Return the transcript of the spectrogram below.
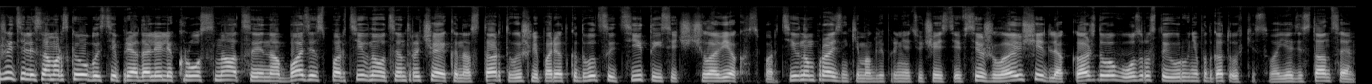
Жители Самарской области преодолели кросс нации. На базе спортивного центра «Чайка» на старт вышли порядка 20 тысяч человек. В спортивном празднике могли принять участие все желающие для каждого возраста и уровня подготовки. Своя дистанция.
